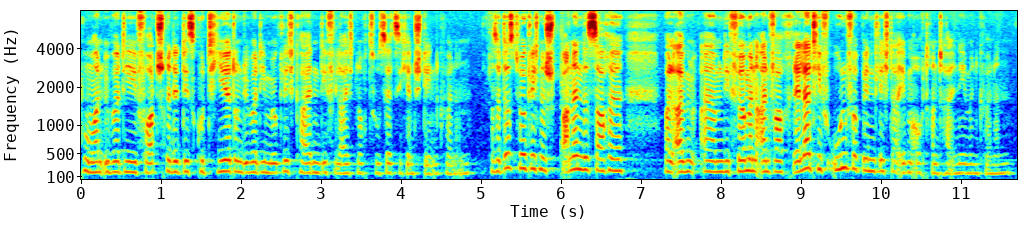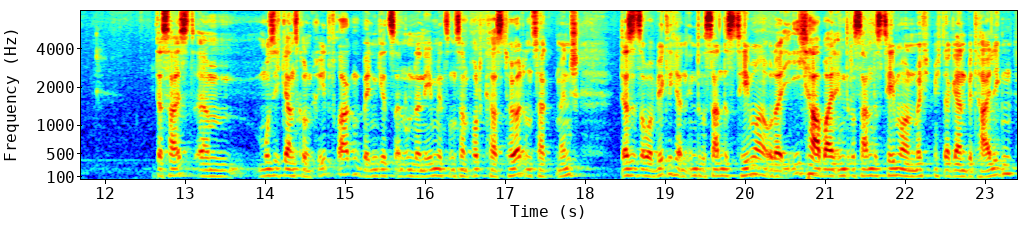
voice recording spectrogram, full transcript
wo man über die Fortschritte diskutiert und über die Möglichkeiten, die vielleicht noch zusätzlich entstehen können. Also das ist wirklich eine spannende Sache, weil ähm, die Firmen einfach relativ unverbindlich da eben auch dran teilnehmen können. Das heißt, ähm, muss ich ganz konkret fragen, wenn jetzt ein Unternehmen jetzt unseren Podcast hört und sagt, Mensch, das ist aber wirklich ein interessantes Thema oder ich habe ein interessantes Thema und möchte mich da gern beteiligen,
